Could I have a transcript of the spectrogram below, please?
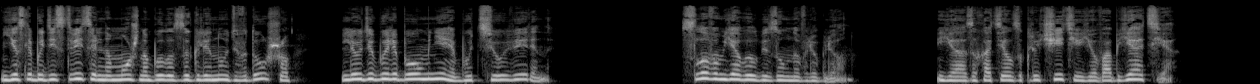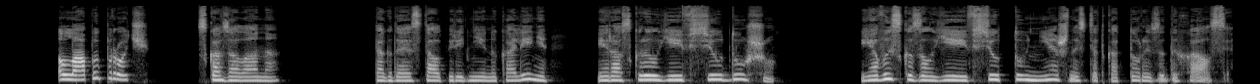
Если бы действительно можно было заглянуть в душу, люди были бы умнее, будьте уверены. Словом, я был безумно влюблен. Я захотел заключить ее в объятия. «Лапы прочь!» — сказала она. Тогда я стал перед ней на колени и раскрыл ей всю душу. Я высказал ей всю ту нежность, от которой задыхался.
